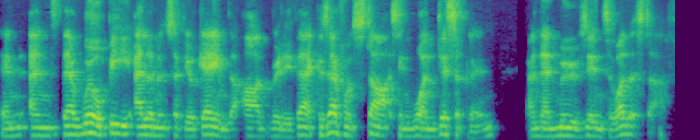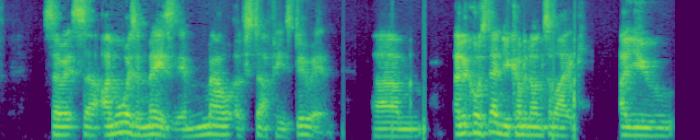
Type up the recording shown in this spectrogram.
And, and there will be elements of your game that aren't really there because everyone starts in one discipline and then moves into other stuff. So it's, uh, I'm always amazed at the amount of stuff he's doing. Um, and of course, then you're coming on to like are you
